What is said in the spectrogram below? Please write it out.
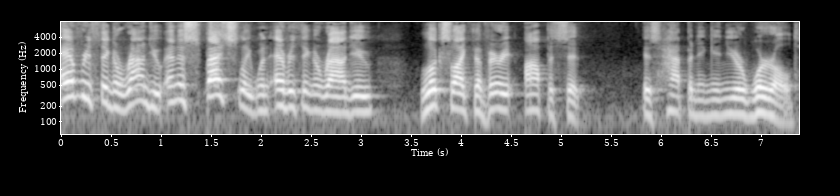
everything around you, and especially when everything around you looks like the very opposite is happening in your world.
